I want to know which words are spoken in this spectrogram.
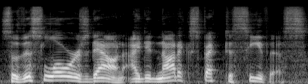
So this lowers down. I did not expect to see this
